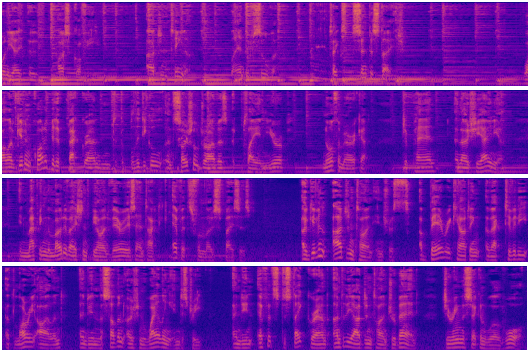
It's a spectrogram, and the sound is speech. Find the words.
sommelier of iced coffee, Argentina, land of silver, takes centre stage. While I've given quite a bit of background into the political and social drivers at play in Europe, North America, Japan, and Oceania in mapping the motivations behind various Antarctic efforts from those spaces, I've given Argentine interests a bare recounting of activity at Laurie Island and in the Southern Ocean whaling industry and in efforts to stake ground under the Argentine Trabant during the Second World War.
